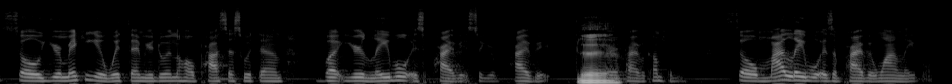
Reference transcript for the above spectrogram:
So you're making it with them. You're doing the whole process with them. But your label is private. So you're private Yeah, you're a private company. So my label is a private wine label.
